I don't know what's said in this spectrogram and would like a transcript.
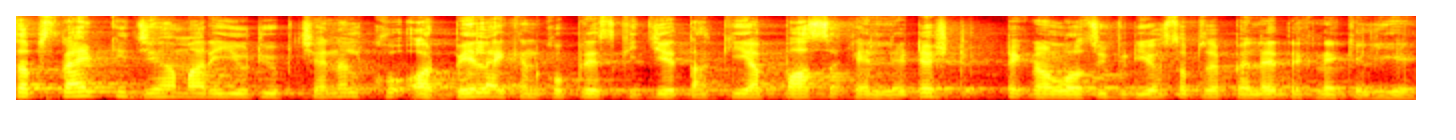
सब्सक्राइब कीजिए हमारे YouTube चैनल को और बेल आइकन को प्रेस कीजिए ताकि आप पा सकें लेटेस्ट टेक्नोलॉजी वीडियो सबसे पहले देखने के लिए।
